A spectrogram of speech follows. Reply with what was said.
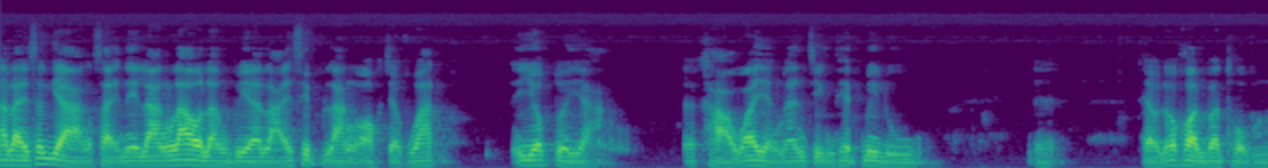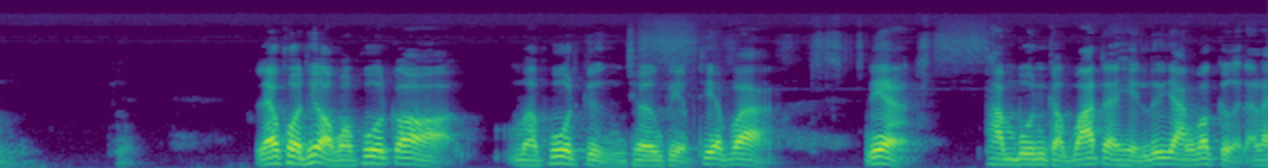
อะไรสักอย่างใส่ในลังเหล้าลังเบียร์หลายสิบลังออกจากวัดยกตัวอย่างข่าวว่าอย่างนั้นจริงเท็จไม่รู้นะแถวนครปฐม แล้วคนที่ออกมาพูดก็มาพูดกึ่งเชิงเปรียบเทียบว่า เนี่ยทำบุญกับวัดเห็นหรือยังว่าเกิดอะไร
